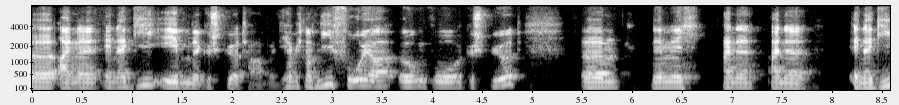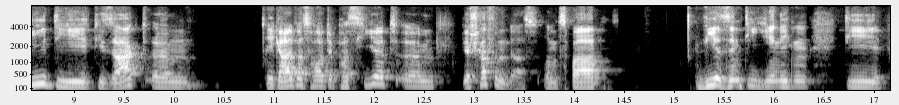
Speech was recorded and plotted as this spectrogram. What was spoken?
äh, eine Energieebene gespürt habe. Die habe ich noch nie vorher irgendwo gespürt, ähm, nämlich eine, eine Energie, die, die sagt, ähm, egal was heute passiert, ähm, wir schaffen das. Und zwar, wir sind diejenigen, die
